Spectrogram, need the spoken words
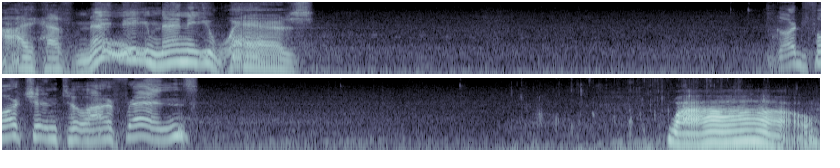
I have many, many wares. Good fortune to our friends. Wow.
